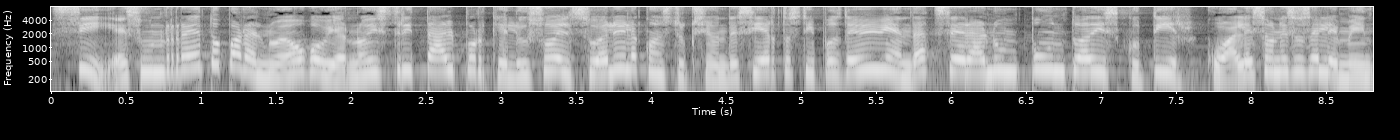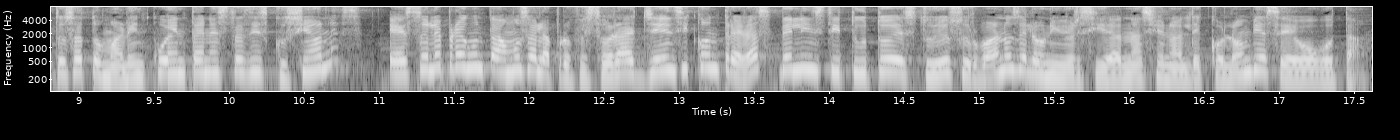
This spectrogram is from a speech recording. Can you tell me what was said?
Sí, es un reto para el nuevo gobierno distrital porque el uso del suelo y la construcción de ciertos tipos de vivienda serán un punto a discutir. ¿Cuáles son esos elementos a tomar en cuenta en estas discusiones? Esto le preguntamos a la profesora Jensi Contreras del Instituto de Estudios Urbanos de la Universidad Nacional de Colombia, sede Bogotá.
